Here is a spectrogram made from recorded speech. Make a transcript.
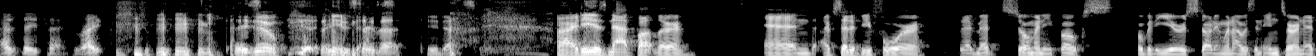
as they say, right? they do. They do say that. He does. All right, he is Nat Butler, and I've said it before that I've met so many folks over the years, starting when I was an intern at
